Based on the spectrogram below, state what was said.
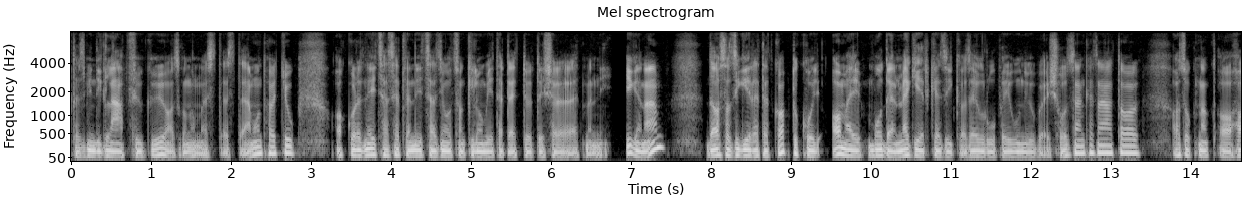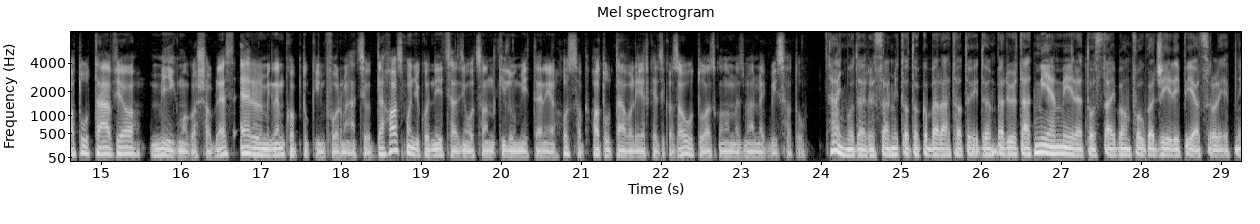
ez mindig lábfüggő, azt gondolom ezt, ezt elmondhatjuk, akkor ez 470-480 kilométert egy töltéssel lehet menni. Igen ám, de azt az ígéretet kaptuk, hogy amely modell megérkezik az Európai Unióba és hozzánk ezáltal, azoknak a hatótávja még magasabb lesz. Erről még nem kaptuk információt. De ha azt mondjuk, hogy 480 kilométernél hosszabb hatótával érkezik az autó, azt gondolom ez már megbízható. Hány modellre számítotok a belátható időn belül, tehát milyen méretosztályban fog a GD piacra lépni?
